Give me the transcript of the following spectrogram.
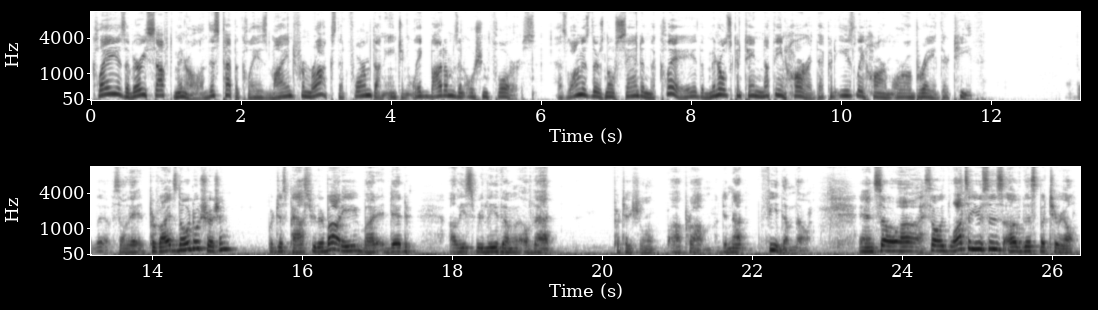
Clay is a very soft mineral, and this type of clay is mined from rocks that formed on ancient lake bottoms and ocean floors. As long as there's no sand in the clay, the minerals contain nothing hard that could easily harm or abrade their teeth. Have to live. So it provides no nutrition, would just pass through their body, but it did at least relieve them of that particular uh, problem. It did not feed them though. And so, uh, so lots of uses of this material.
